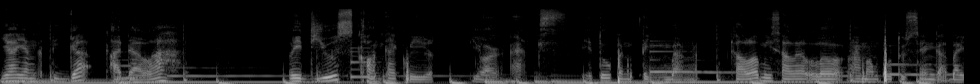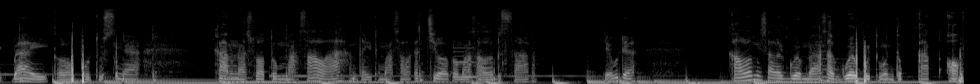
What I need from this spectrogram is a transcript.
ya yang ketiga adalah reduce contact with your ex. Itu penting banget. Kalau misalnya lo emang putusnya nggak baik-baik kalau putusnya karena suatu masalah entah itu masalah kecil atau masalah besar ya udah. Kalau misalnya gue merasa gue butuh untuk cut off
